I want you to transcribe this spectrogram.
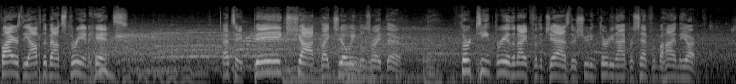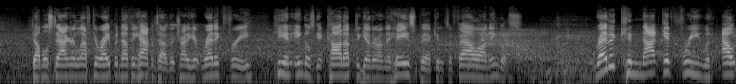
fires the off the bounce three and hits. That's a big shot by Joe Ingles right there. 13 3 of the night for the Jazz. They're shooting 39% from behind the arc. Double stagger left to right, but nothing happens out of it. They're trying to get Redick free. He and Ingles get caught up together on the Hayes pick, and it's a foul on Ingles. Redick cannot get free without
